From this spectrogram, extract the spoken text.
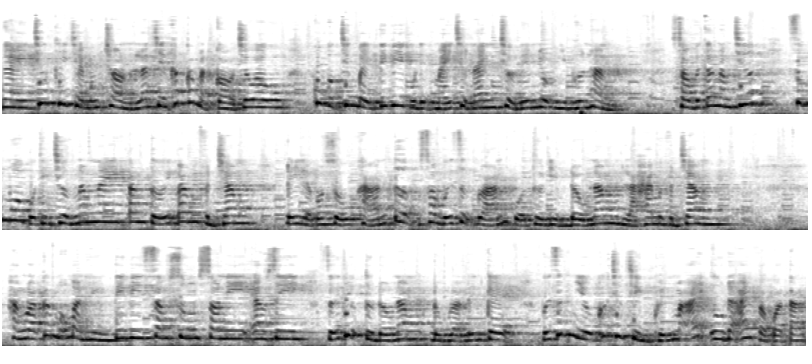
ngày trước khi trái bóng tròn lan trên khắp các mặt cỏ châu Âu, khu vực trưng bày TV của điện máy Trần Anh trở nên nhộn nhịp hơn hẳn. So với các năm trước, sức mua của thị trường năm nay tăng tới 30%. Đây là con số khá ấn tượng so với dự đoán của thời điểm đầu năm là 20%. Hàng loạt các mẫu màn hình TV Samsung, Sony, LG giới thiệu từ đầu năm đồng loạt lên kệ với rất nhiều các chương trình khuyến mãi, ưu đãi và quà tặng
